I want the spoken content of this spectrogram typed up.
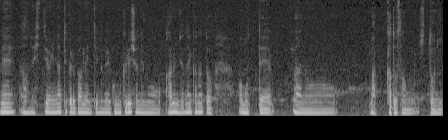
うねあの必要になってくる場面っていうのがエコムクレーションでもあるんじゃないかなと思ってあの、まあ、加藤さんを筆頭に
